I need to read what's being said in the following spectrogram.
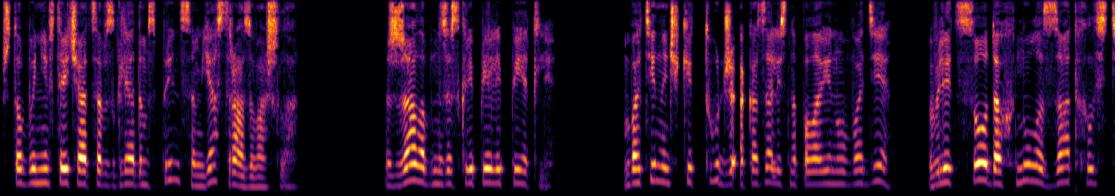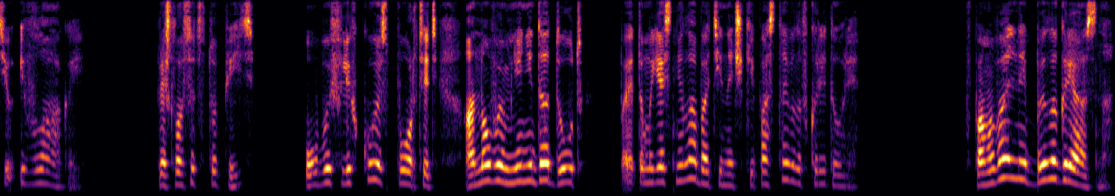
Чтобы не встречаться взглядом с принцем, я сразу вошла. Жалобно заскрипели петли. Ботиночки тут же оказались наполовину в воде, в лицо дохнуло затхлостью и влагой. Пришлось отступить, Обувь легко испортить, а новую мне не дадут, поэтому я сняла ботиночки и поставила в коридоре. В помывальной было грязно,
